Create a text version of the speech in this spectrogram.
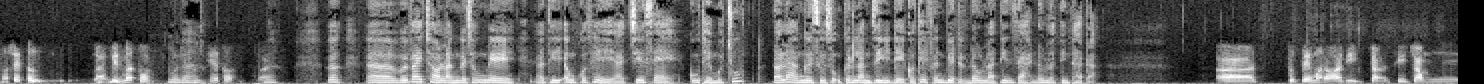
nó sẽ tự là biến mất thôi nó vâng. sẽ tự chết thôi vâng. Vâng, à, với vai trò là người trong nghề à, thì ông có thể à, chia sẻ cụ thể một chút, đó là người sử dụng cần làm gì để có thể phân biệt được đâu là tin giả, đâu là tin thật ạ? À, thực tế mà nói thì thì trong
